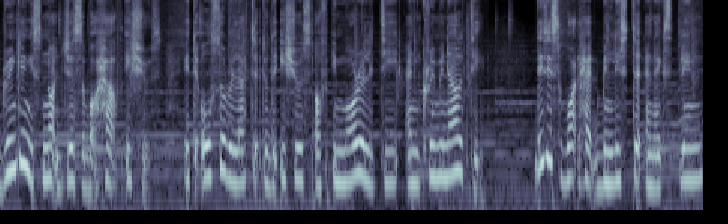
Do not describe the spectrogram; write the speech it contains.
drinking is not just about health issues, it also related to the issues of immorality and criminality. This is what had been listed and explained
